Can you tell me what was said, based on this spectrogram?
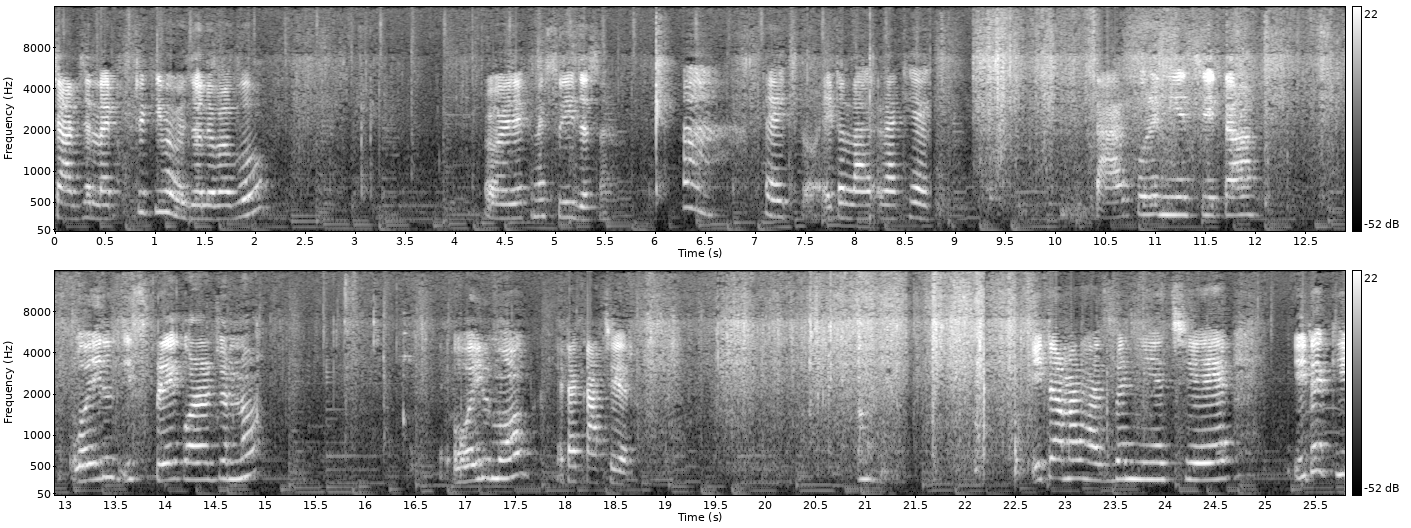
চার্জার লাইট এটা কীভাবে জ্বলে বাবু? এখানে সুইচ আছে। এই তো, এটা রাখে তারপরে নিয়েছি এটা অয়েল স্প্রে করার জন্য অয়েল মগ এটা কাচের। এটা আমার হাজবেন্ড নিয়েছে। এটা কি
